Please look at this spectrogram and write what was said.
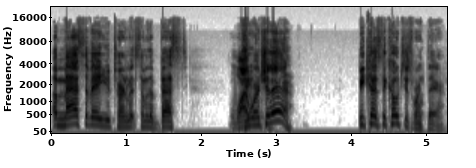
a massive AU tournament, some of the best. Why weren't you there? Because the coaches weren't there.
